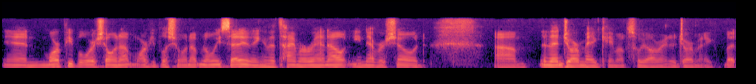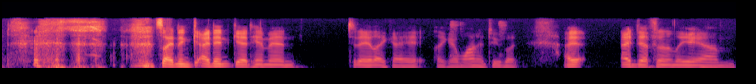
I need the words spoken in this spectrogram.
and more people were showing up. More people showing up. And nobody said anything, and the timer ran out, and he never showed. Um, and then Jormag came up, so we all ran to Jormag. But so I didn't I didn't get him in today like I like I wanted to, but I I definitely um,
